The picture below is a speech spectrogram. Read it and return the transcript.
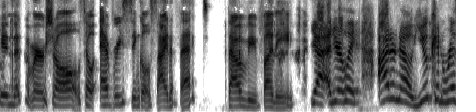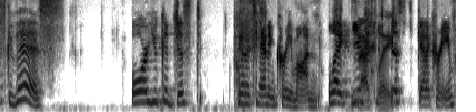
in the commercial. So every single side effect. That would be funny. yeah, and you're like, "I don't know, you can risk this, or you could just put a tanning cream on. Like, you Exactly. just get a cream."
